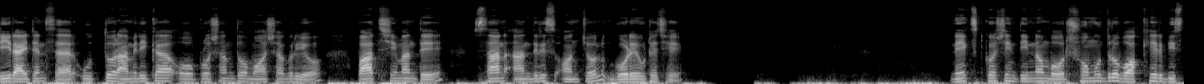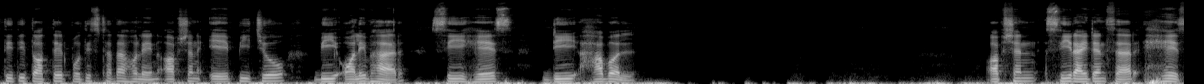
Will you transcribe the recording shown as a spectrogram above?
ডি রাইট অ্যান্সার উত্তর আমেরিকা ও প্রশান্ত মহাসাগরীয় পাত সীমান্তে সান আন্দ্রিস অঞ্চল গড়ে উঠেছে। নেক্সট কোশ্চিন তিন নম্বর, সমুদ্র বক্ষের বিস্তৃতি তত্ত্বের প্রতিষ্ঠাতা হলেন অপশন এ, পিচো, B, Oliver, C, Hess, D, Hubble. Option C right answer Hess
